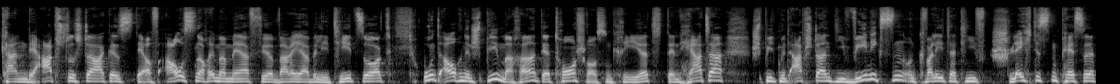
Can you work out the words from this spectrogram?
kann, der abschlussstark ist, der auf Außen auch immer mehr für Variabilität sorgt und auch einen Spielmacher, der Torchancen kreiert. Denn Hertha spielt mit Abstand die wenigsten und qualitativ qualitativ schlechtesten Pässe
